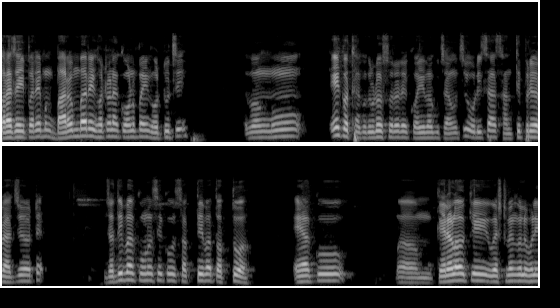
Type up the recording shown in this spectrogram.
କରାଯାଇପାରେ ଏବଂ ବାରମ୍ବାର ଏ ଘଟଣା କ'ଣ ପାଇଁ ଘଟୁଛି ଏବଂ ମୁଁ ଏ କଥାକୁ ଦୃଢ଼ ସ୍ୱରରେ କହିବାକୁ ଚାହୁଁଛି ଓଡ଼ିଶା ଶାନ୍ତିପ୍ରିୟ ରାଜ୍ୟ ଅଟେ ଯଦି ବା କୌଣସି କେଉଁ ଶକ୍ତି ବା ତତ୍ତ୍ୱ ଏହାକୁ କେରଳ କି ୱେଷ୍ଟ ବେଙ୍ଗଲ ଭଳି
